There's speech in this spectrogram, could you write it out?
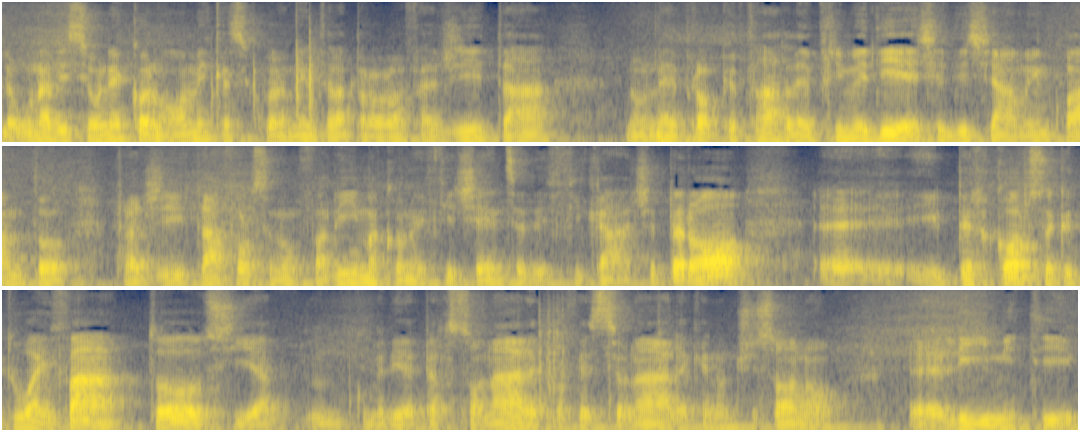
una visione economica, sicuramente la parola fragilità non è proprio tra le prime dieci, diciamo, in quanto fragilità forse non fa rima con efficienza ed efficacia, però eh, il percorso che tu hai fatto, sia come dire, personale, professionale, che non ci sono eh, limiti,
